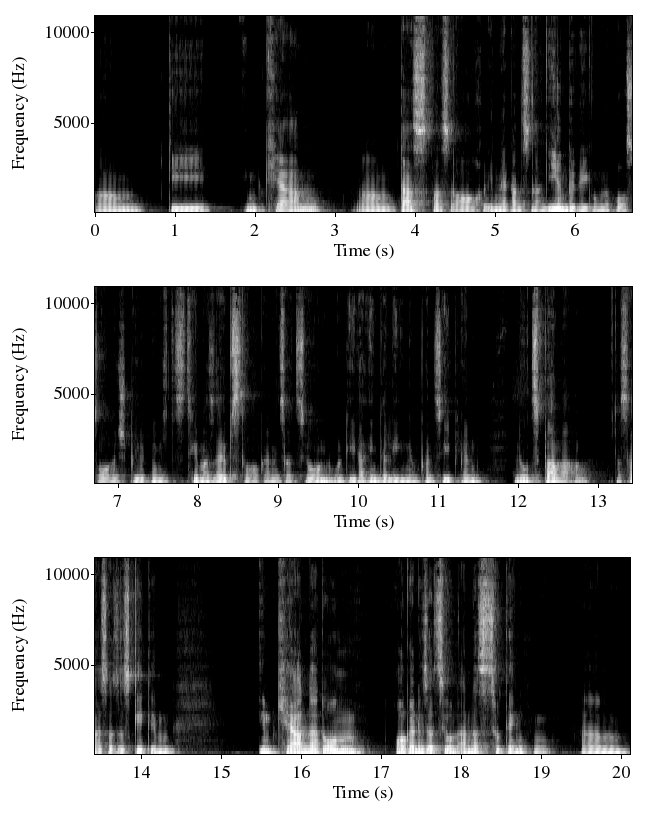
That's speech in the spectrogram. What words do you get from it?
ähm, die im Kern das, was auch in der ganzen agilen Bewegung eine große Rolle spielt, nämlich das Thema Selbstorganisation und die dahinterliegenden Prinzipien nutzbar machen. Das heißt also, es geht im, im Kern darum, Organisation anders zu denken. Ähm,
